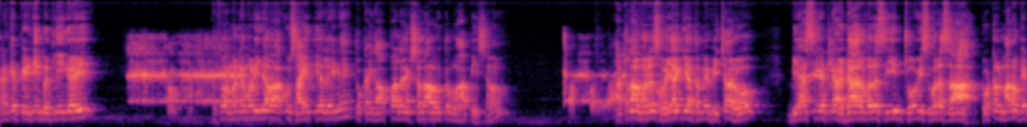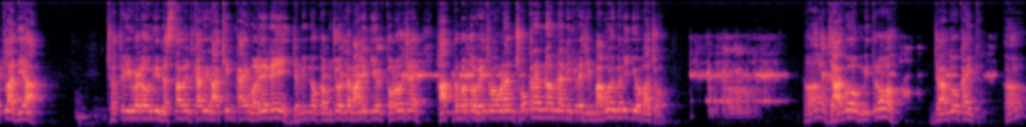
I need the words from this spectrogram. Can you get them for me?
કારણ કે પેઢી બદલી ગઈ. અથવા મને મળી જાવ આખું સાહિત્ય લઈને તો કંઈક આપવા લાયક સલાહ હોય તો હું આપીશ હં. આટલા વર્ષ વયા ગયા તમે વિચારો. બ્યાસી એટલે અઢાર વર્ષ ઈન ચોવીસ વર્ષ આ. ટોટલ મારો કેટલા થયા? છત્રી વર્ષ સુધી દસ્તાવેજ ખાલી રાખીને કાંઈ વળે નહીં. જમીનનો કબજો એટલે માલિકી થોડો છે. હાથ નંબર તો વેચવા વાળાના છોકરાના નામના નીકળે છે. બાબોય મરી ગયો પાછો. હા જાગો મિત્રો. જાગો કાંઈક. હા.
